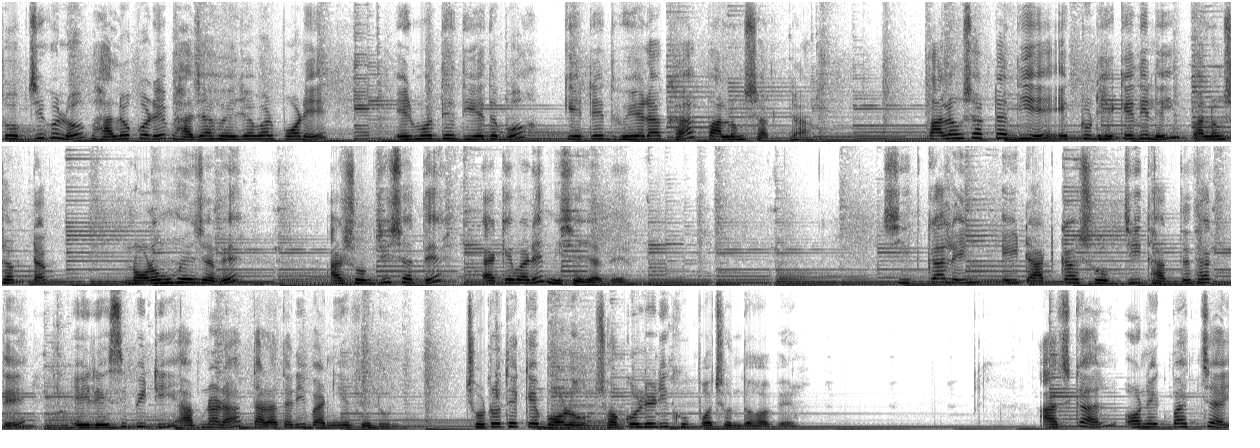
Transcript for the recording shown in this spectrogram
সবজিগুলো ভালো করে ভাজা হয়ে যাওয়ার পরে এর মধ্যে দিয়ে দেব কেটে ধুয়ে রাখা পালং শাকটা। পালং শাকটা দিয়ে একটু ঢেকে দিলেই পালং শাকটা নরম হয়ে যাবে আর সবজির সাথে একেবারে মিশে যাবে। শীতকালীন এই টাটকা সবজি থাকতে থাকতে এই রেসিপিটি আপনারা তাড়াতাড়ি বানিয়ে ফেলুন। ছোট থেকে বড় সকলেরই খুব পছন্দ হবে। আজকাল অনেক বাচ্চাই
